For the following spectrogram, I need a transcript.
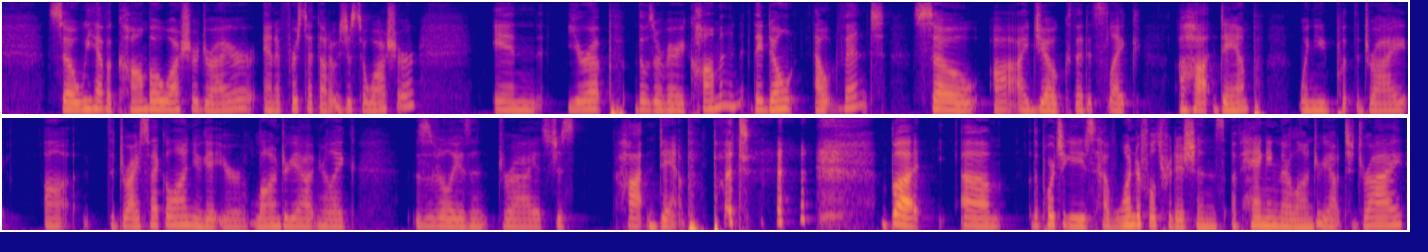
so we have a combo washer dryer, and at first I thought it was just a washer. In Europe, those are very common. They don't outvent, so uh, I joke that it's like a hot damp when you put the dry uh, the dry cycle on. You get your laundry out, and you're like, "This really isn't dry. It's just hot and damp." But but um, the Portuguese have wonderful traditions of hanging their laundry out to dry.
